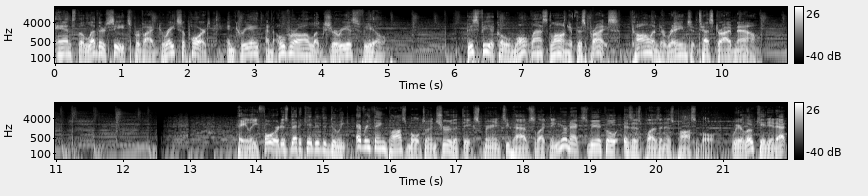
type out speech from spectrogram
and the leather seats provide great support and create an overall luxurious feel. This vehicle won't last long at this price. Call and arrange a test drive now. Haley Ford is dedicated to doing everything possible to ensure that the experience you have selecting your next vehicle is as pleasant as possible. We are located at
